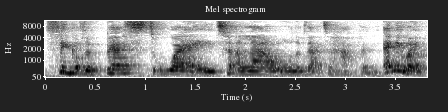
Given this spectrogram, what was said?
think of the best way to allow all of that to happen. Anyway,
